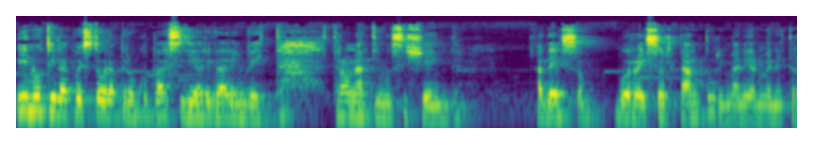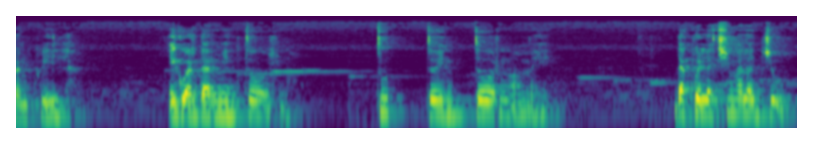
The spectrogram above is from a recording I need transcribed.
Inutile a quest'ora preoccuparsi di arrivare in vetta, tra un attimo si scende. Adesso vorrei soltanto rimanermene tranquilla e guardarmi intorno, tutto intorno a me. Da quella cima laggiù,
